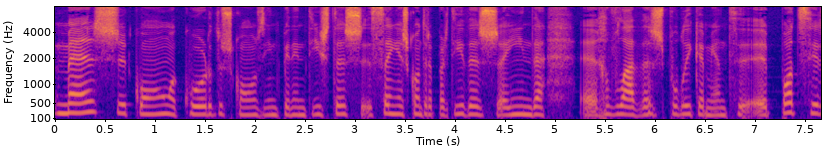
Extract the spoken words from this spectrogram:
mas com acordos com os independentistas, sem as contrapartidas ainda reveladas publicamente. pode ser,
